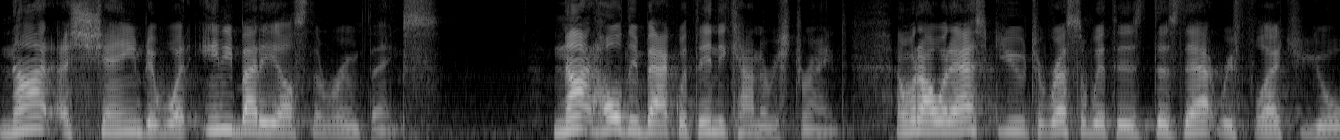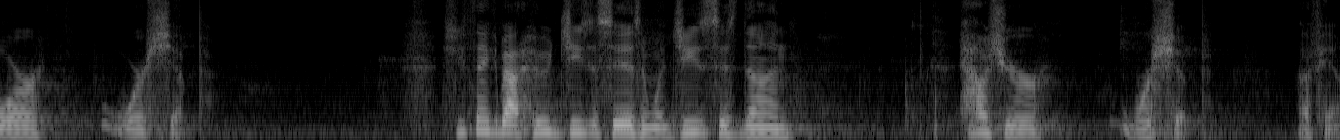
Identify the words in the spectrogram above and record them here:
Not ashamed of what anybody else in the room thinks, not holding back with any kind of restraint and what I would ask you to wrestle with is does that reflect your worship? As you think about who Jesus is and what Jesus has done, how's your worship of him?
